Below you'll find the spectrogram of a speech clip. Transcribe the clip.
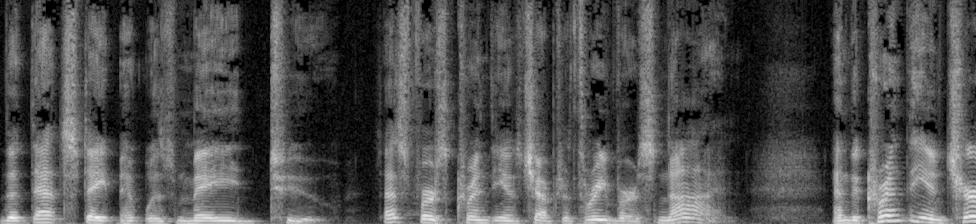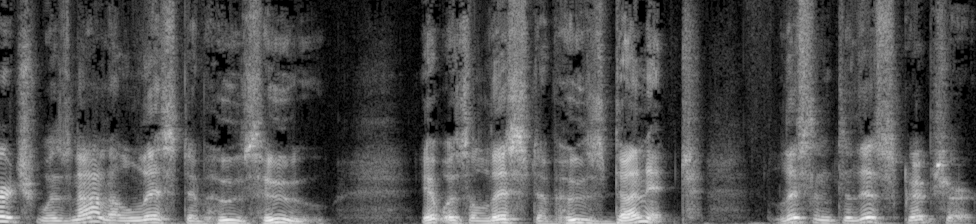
that that statement was made to. That's 1 Corinthians chapter 3 verse 9. And the Corinthian church was not a list of who's who. It was a list of who's done it. Listen to this scripture.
